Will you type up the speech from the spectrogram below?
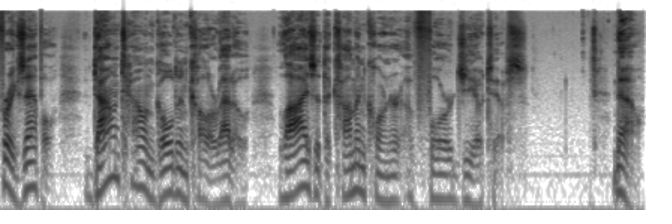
For example, downtown Golden, Colorado lies at the common corner of four GeoTIFFs. Now,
